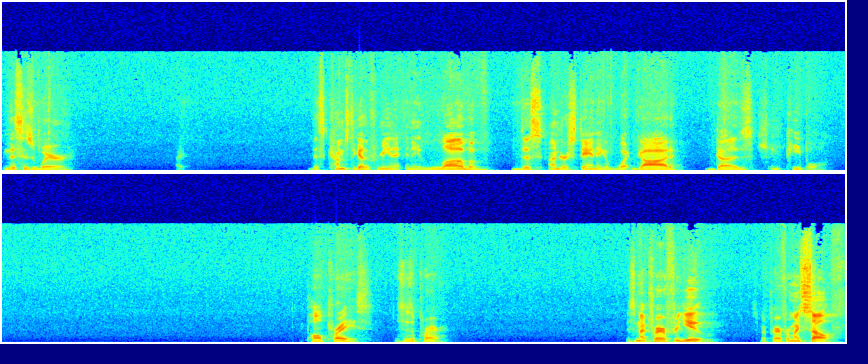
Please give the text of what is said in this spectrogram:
And this is where this comes together for me in a, in a love of this understanding of what God does in people. Paul prays. This is a prayer. This is my prayer for you. It's my prayer for myself.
